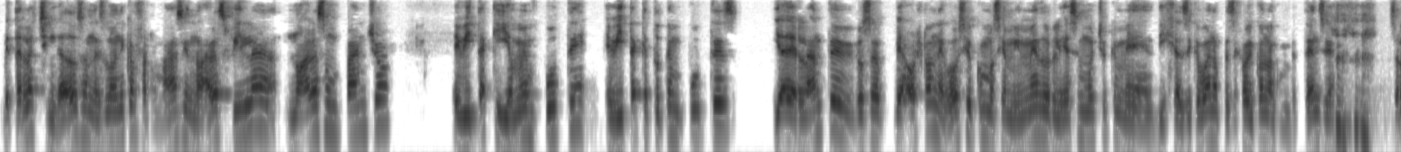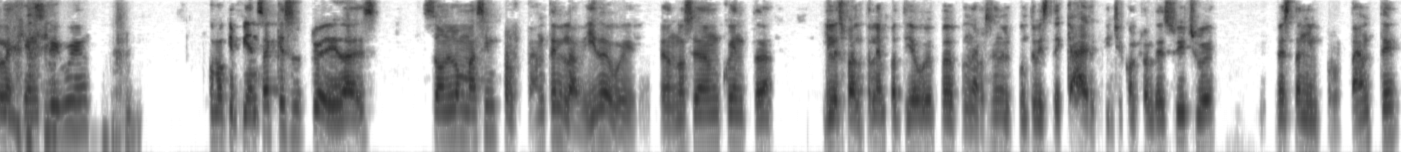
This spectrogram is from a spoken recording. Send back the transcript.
Vete a la chingada, o sea, no es la única farmacia, no hagas fila, no hagas un pancho, evita que yo me empute, evita que tú te emputes y adelante, o sea, ve a otro negocio como si a mí me doliese mucho que me dije, así que bueno, pues deja voy con la competencia. O sea, la gente, güey, como que piensa que sus prioridades son lo más importante en la vida, güey, pero no se dan cuenta y les falta la empatía, güey, para ponerse en el punto de vista de que, ah, el pinche control de Switch, güey, no es tan importante,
